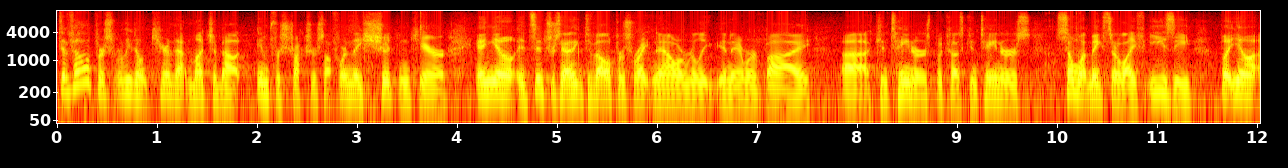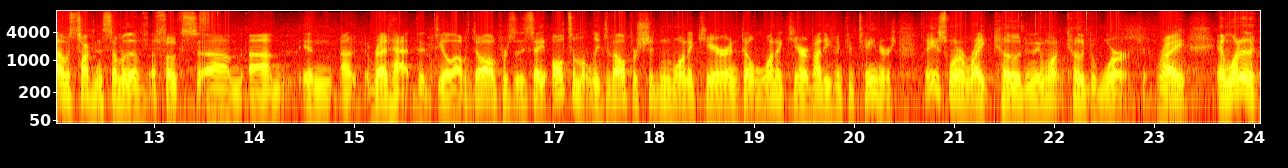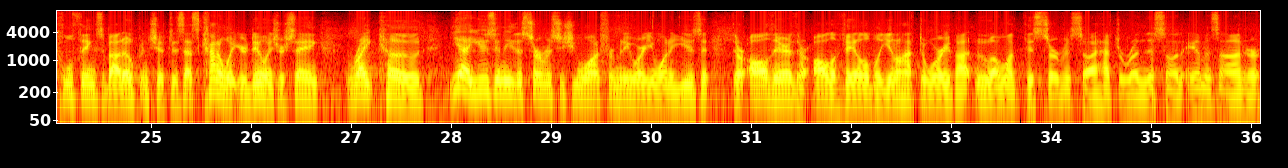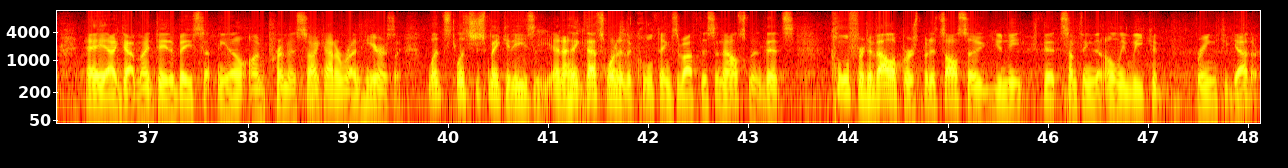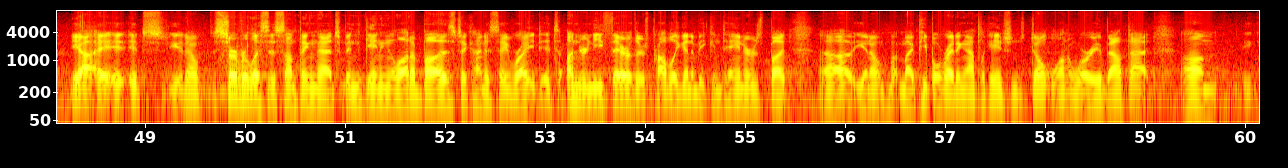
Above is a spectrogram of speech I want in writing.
developers really don't care that much about infrastructure software and they shouldn't care. And you know, it's interesting, I think developers right now are really enamored by uh, containers because containers somewhat makes their life easy, but you know, I was talking to some of the folks um, um, in uh, Red Hat that deal out with developers, they say ultimately developers shouldn't want to care and don't want to care about even containers. They just want to write code and they want code to work, right? And one of the cool things about OpenShift is that's kind of what you're doing, is you're saying, write code, yeah, use any of the services you want from anywhere you want to use it. They're all there, they're all available. You don't have to worry about, ooh, I want this service, so I have to run this on Amazon, or hey, I got my database you know, on premise, so I got to run here. It's like, let's, let's just make it easy. And I think that's one of the cool things about this announcement that's cool for developers, but it's also unique, that's something that only we could bring together. Yeah, it, it's, you know, serverless is something that's been gaining a lot of buzz to kind of say, right, it's underneath there, there's probably going to be containers, but, uh, you know, my people writing applications don't want to worry about that. Um,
